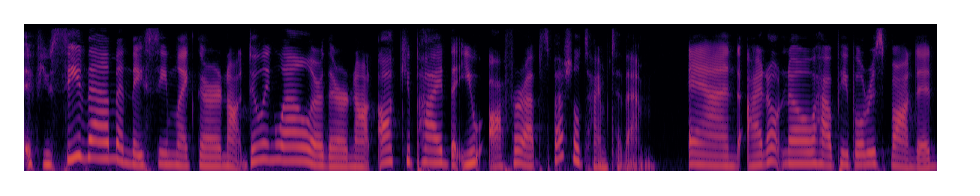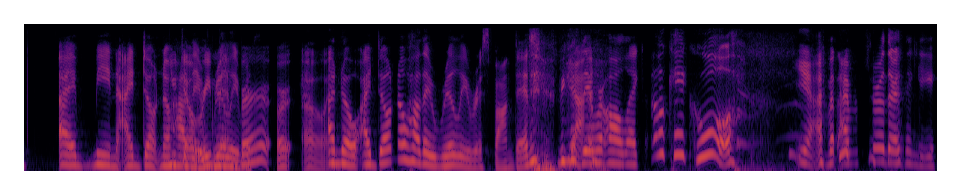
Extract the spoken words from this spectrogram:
if you see them and they seem like they're not doing well or they're not occupied, that you offer up special time to them. And I don't know how people responded. I mean, I don't know You how don't they really. remember? or oh, I know I don't know how they really responded because Yeah. they were all like, "Okay, cool," Yeah, but I'm sure they're thinking,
